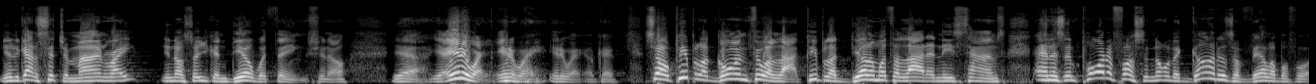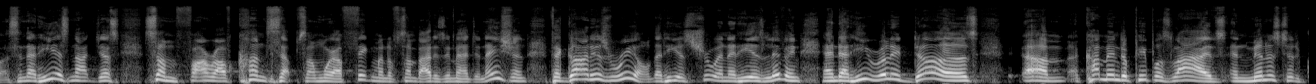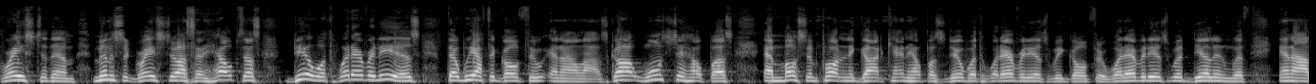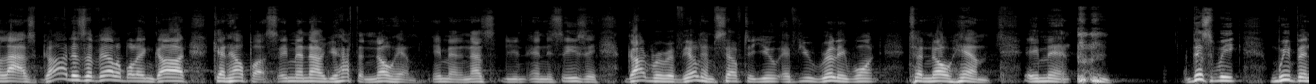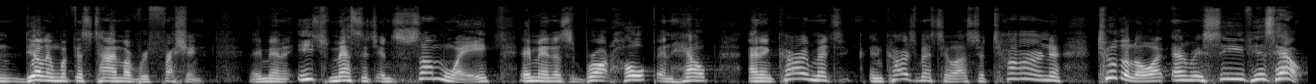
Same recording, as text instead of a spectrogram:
You know, you got to set your mind right, you know, so you can deal with things, you know. Yeah, yeah. Anyway, anyway, anyway, okay. So people are going through a lot. People are dealing with a lot in these times. And it's important for us to know that God is available for us and that He is not just some far off concept somewhere, a figment of somebody's imagination, that God is real, that He is true, and that He is living, and that He really does um, come into people's lives and minister grace to them, minister grace to us, and helps us deal with whatever it is that we have to go through in our lives. God wants to help us, and most importantly, God can help us deal with whatever it is we go through, whatever it is we're dealing with in our lives. God is available, and God can help us. Amen. Now you have to know Him. Amen. And that's and it's easy. God will reveal Himself to you if you really want to know Him. Amen. This week, we've been dealing with this time of refreshing. Amen. Each message, in some way, amen, has brought hope and help and encouragement, encouragement to us to turn to the Lord and receive His help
